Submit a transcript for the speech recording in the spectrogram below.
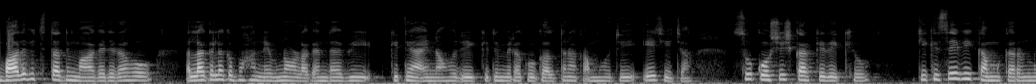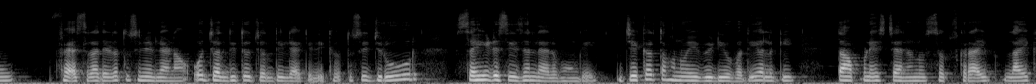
ਬਾਅਦ ਵਿੱਚ ਤਾਂ ਦਿਮਾਗ ਹੈ ਜਿਹੜਾ, ਉਹ ਅਲੱਗ-ਅਲੱਗ ਬਹਾਨੇ ਬਣਾਉਣ ਲੱਗ ਜਾਂਦਾ ਵੀ ਕਿਤੇ ਐ ਨਾ ਹੋ ਜੇ ਕਿਤੇ ਮੇਰਾ ਕੋਈ ਗਲਤ ਨਾ ਕੰਮ ਹੋ ਜੇ ਇਹ ਚੀਜ਼ਾਂ। ਸੋ ਕੋਸ਼ਿਸ਼ ਕਰਕੇ ਦੇਖਿਓ ਕਿ ਕਿਸੇ ਵੀ ਕੰਮ ਕਰਨ ਨੂੰ ਫੈਸਲਾ ਜਿਹੜਾ ਤੁਸੀਂ ਨੇ ਲੈਣਾ, ਉਹ ਜਲਦੀ ਤੋਂ ਜਲਦੀ ਲੈ ਕੇ ਦੇਖਿਓ। ਤੁਸੀਂ ਜ਼ਰੂਰ ਸਹੀ ਡਿਸੀਜਨ ਲੈ ਲਵੋਗੇ। ਜੇਕਰ ਤੁਹਾਨੂੰ ਇਹ ਵੀਡੀਓ ਵਧੀਆ ਲੱਗੀ, ਤਾਂ ਆਪਣੇ ਇਸ ਚੈਨਲ ਨੂੰ ਸਬਸਕ੍ਰਾਈਬ ਲਾਈਕ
